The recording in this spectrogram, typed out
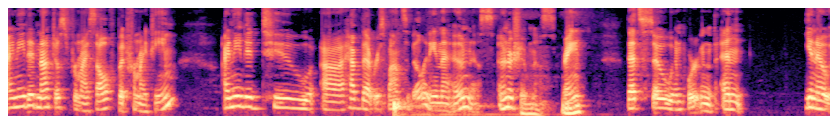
I needed, not just for myself, but for my team, I needed to uh, have that responsibility and that ownness, ownershipness, mm-hmm. right? That's so important. And you know,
